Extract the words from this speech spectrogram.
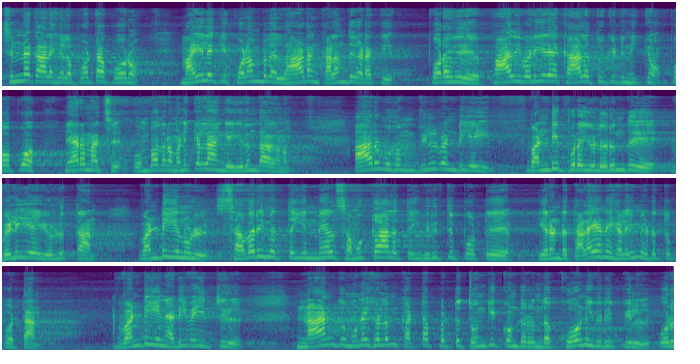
சின்ன காளைகளை போட்டால் போகிறோம் மயிலைக்கு குழம்புல லாடம் கலந்து கிடக்கு. பிறகு பாதி வழியிலே காலை தூக்கிட்டு நிற்கும். போ போ நேரமாச்சு. ஒன்பதரை மணிக்கெல்லாம் அங்கே இருந்தாகணும். ஆறுமுகம் வில்வண்டியை வண்டிப்புறையிலிருந்து வெளியே இழுத்தான். வண்டியினுள் சவரிமெத்தையின் மேல் சமுக்காலத்தை விரித்து போட்டு இரண்டு தலையணைகளையும் எடுத்து போட்டான். வண்டியின் அடிவயிற்றில் நான்கு முனைகளும் கட்டப்பட்டு தொங்கிக் கொண்டிருந்த கோணி விரிப்பில் ஒரு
